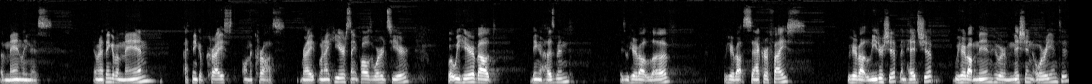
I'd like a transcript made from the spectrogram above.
of manliness. And when I think of a man, I think of Christ on the cross, right? When I hear St. Paul's words here, what we hear about being a husband is we hear about love, we hear about sacrifice, we hear about leadership and headship. We hear about men who are mission oriented.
